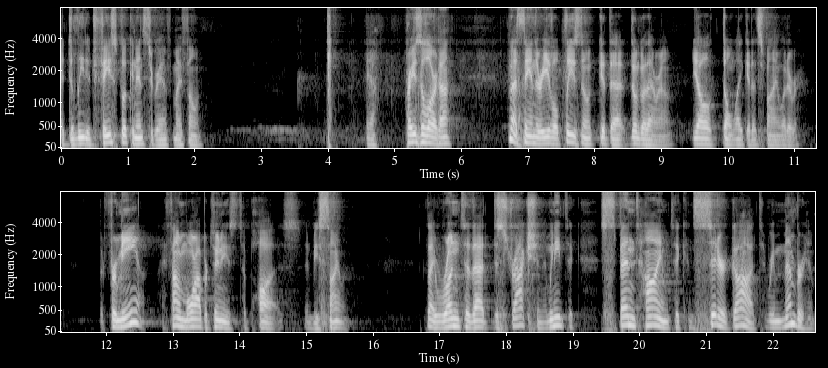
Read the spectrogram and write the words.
I deleted Facebook and Instagram from my phone. Yeah. Praise the Lord, huh? I'm not saying they're evil. Please don't get that, don't go that route. Y'all don't like it, it's fine, whatever. But for me, I found more opportunities to pause and be silent. Because I run to that distraction, and we need to spend time to consider God, to remember Him.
